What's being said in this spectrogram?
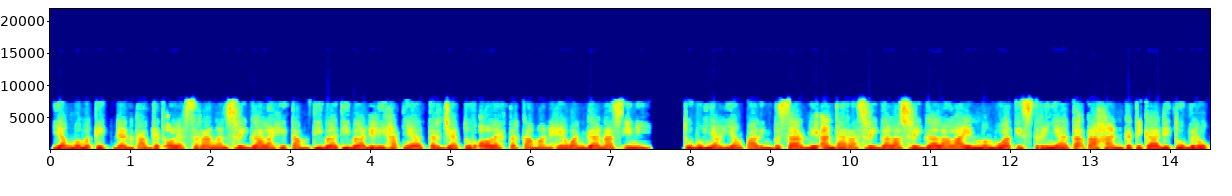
yang memekik dan kaget oleh serangan serigala hitam tiba-tiba dilihatnya terjatuh oleh terkaman hewan ganas ini. Tubuhnya yang paling besar di antara serigala-serigala lain membuat istrinya tak tahan ketika ditubruk,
